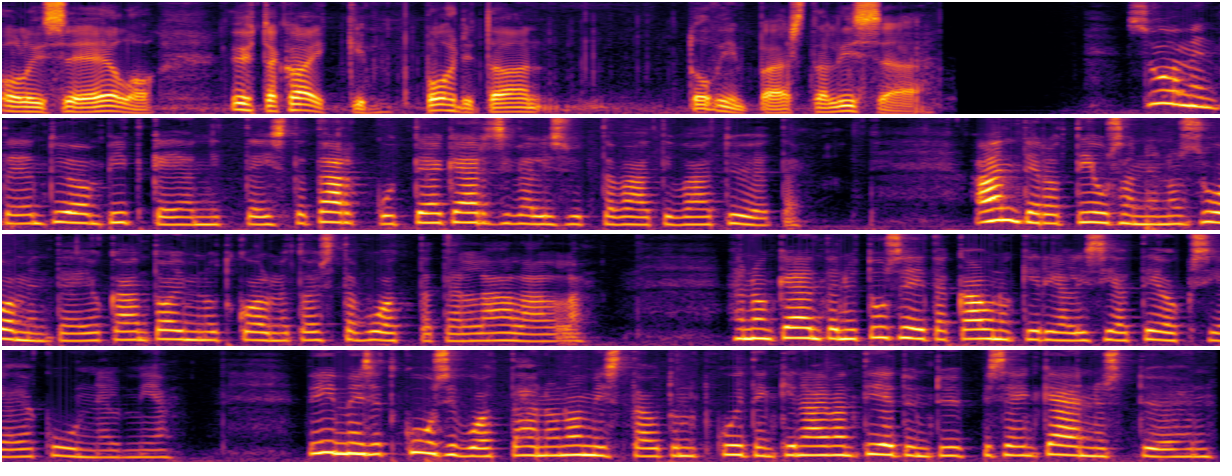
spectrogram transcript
oli se elo. Yhtä kaikki, pohditaan tovin päästä lisää. Suomentajan työ on pitkäjännitteistä, tarkkuutta ja kärsivällisyyttä vaativaa työtä. Antero Tiusanen on suomentaja, joka on toiminut 13 vuotta tällä alalla. Hän on kääntänyt useita kaunokirjallisia teoksia ja kuunnelmia. Viimeiset kuusi vuotta hän on omistautunut kuitenkin aivan tietyn tyyppiseen käännöstyöhön,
